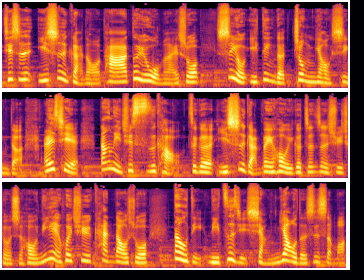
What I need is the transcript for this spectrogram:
其实仪式感哦，它对于我们来说是有一定的重要性的。而且当你去去思考这个仪式感背后一个真正需求的时候，你也会去看到说，到底你自己想要的是什么，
